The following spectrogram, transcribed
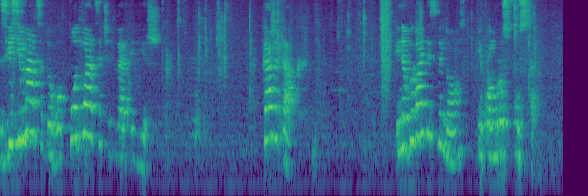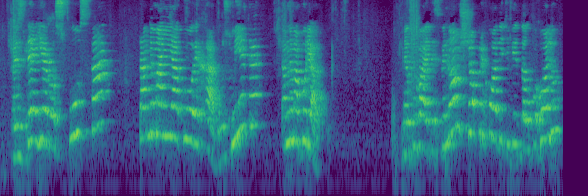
З 18 по 24 вірш. Каже так. І не вбивайтесь вином, в якому розпуста. Тобто, де є розпуста, там нема ніякого ехаду, розумієте? Там нема порядку. Не вбивайтесь вином, що приходить від алкоголю?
